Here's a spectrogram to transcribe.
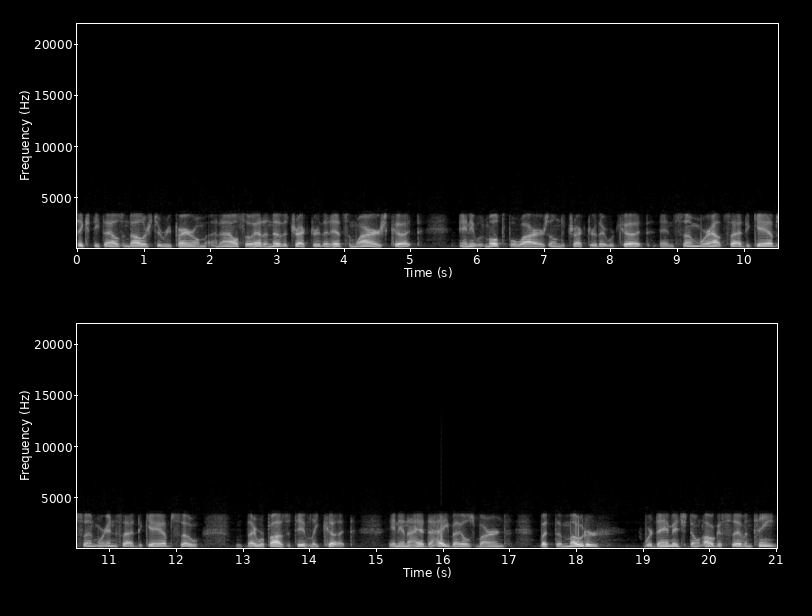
Sixty thousand dollars to repair them, and I also had another tractor that had some wires cut, and it was multiple wires on the tractor that were cut, and some were outside the cab, some were inside the cab, so they were positively cut. And then I had the hay bales burned, but the motor were damaged on August 17th.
